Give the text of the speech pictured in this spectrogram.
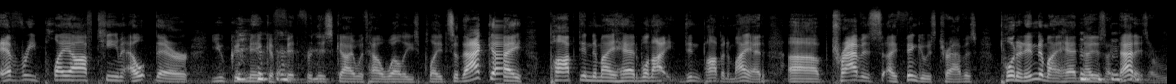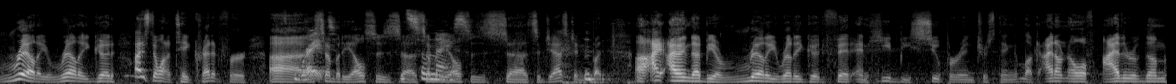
every playoff team out there, you could make a fit for this guy with how well he's played. So that guy popped into my head. Well, not didn't pop into my head. Uh, Travis, I think it was Travis, put it into my head, and I was like, that is a really, really good. I just don't want to take credit for uh, right. somebody else's uh, so somebody nice. else's uh, suggestion, but uh, I, I think that'd be a really, really good fit, and he'd be super interesting. Look, I don't know if either of them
